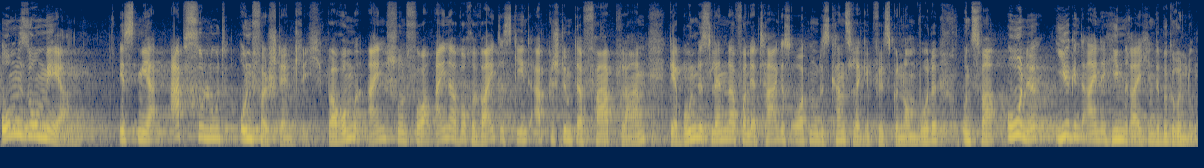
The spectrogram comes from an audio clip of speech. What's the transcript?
Umso mehr ist mir absolut unverständlich, warum ein schon vor einer Woche weitestgehend abgestimmter Fahrplan der Bundesländer von der Tagesordnung des Kanzlergipfels genommen wurde, und zwar ohne irgendeine hinreichende Begründung.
